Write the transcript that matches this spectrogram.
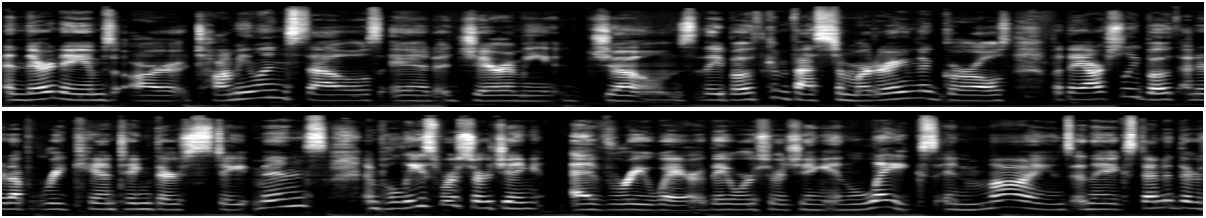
and their names are Tommy Lynn Sells and Jeremy Jones. They both confessed to murdering the girls, but they actually both ended up recanting their statements, and police were searching everywhere. They were searching in lakes, in mines, and they extended their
